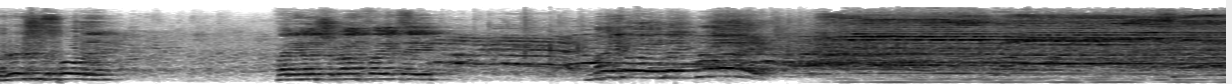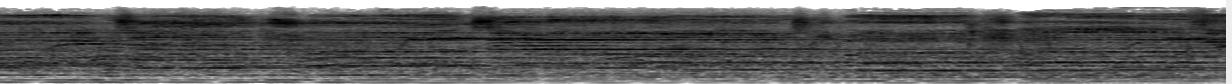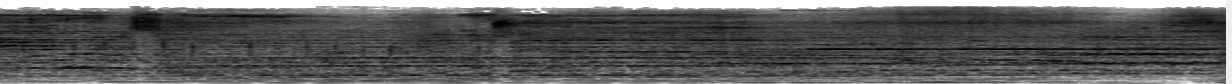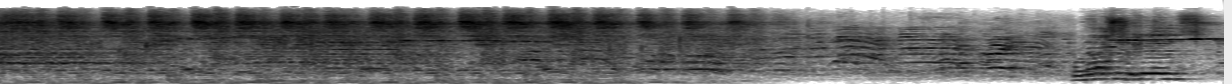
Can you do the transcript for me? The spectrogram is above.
Richard's opponent, fighting on the Shaban fight team, Michael When action begins,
